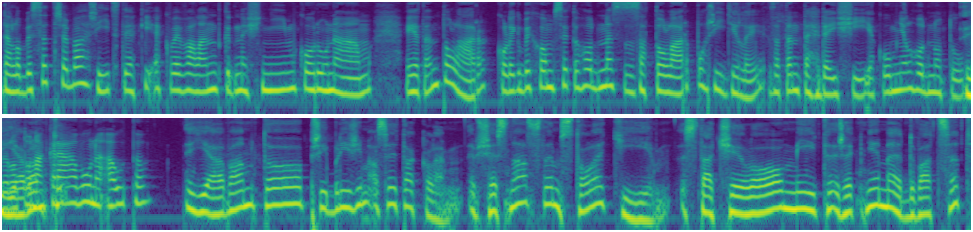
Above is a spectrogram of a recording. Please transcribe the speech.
Dalo by se třeba říct, jaký ekvivalent k dnešním korunám je ten tolar? Kolik bychom si toho dnes za tolar pořídili, za ten tehdejší? Jakou měl hodnotu? Bylo Já to na krávu, to... na auto? Já vám to přiblížím asi takhle. V 16. století stačilo mít, řekněme, 20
